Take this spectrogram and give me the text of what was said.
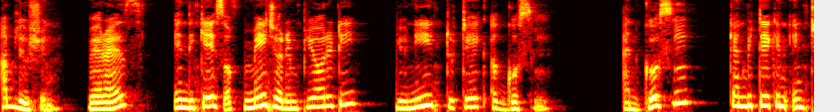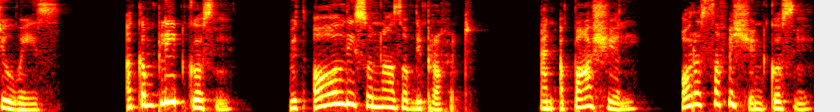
ablution, whereas in the case of major impurity, you need to take a ghusl. And ghusl can be taken in two ways. A complete ghusl with all the sunnahs of the Prophet, and a partial or a sufficient ghusl,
